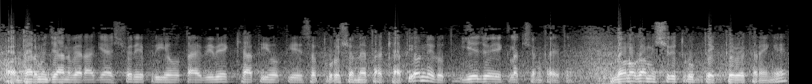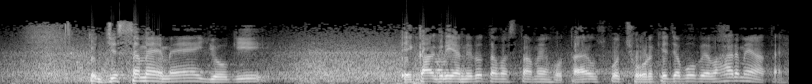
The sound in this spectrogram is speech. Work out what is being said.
और धर्म ज्ञान वैराग्य ऐश्वर्य प्रिय होता है, विवेक ख्याति होती है सत्पुरुष अन्यता ख्याति और निरुद्ध ये जो एक लक्षण कहे थे, दोनों का मिश्रित रूप देखते हुए करेंगे। तो जिस समय में योगी एकाग्र या निरुद्ध अवस्था में होता है, उसको छोड़ के जब वो व्यवहार में आता है,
